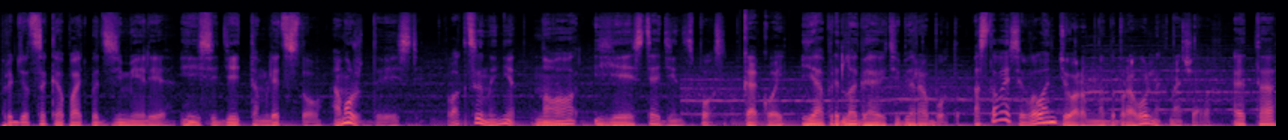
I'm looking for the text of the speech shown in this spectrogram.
придется копать подземелье и сидеть там лет сто, а может двести. Вакцины нет, но есть один способ. Какой? Я предлагаю тебе работу. Оставайся волонтером на добровольных началах. Это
